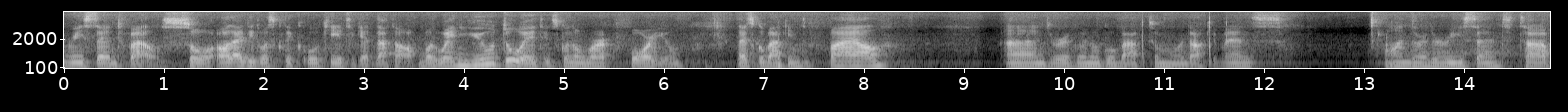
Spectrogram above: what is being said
recent files. So all I did was click OK to get that off. But when you do it it's gonna work for you. Let's go back into file and we're gonna go back to more documents under the recent tab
